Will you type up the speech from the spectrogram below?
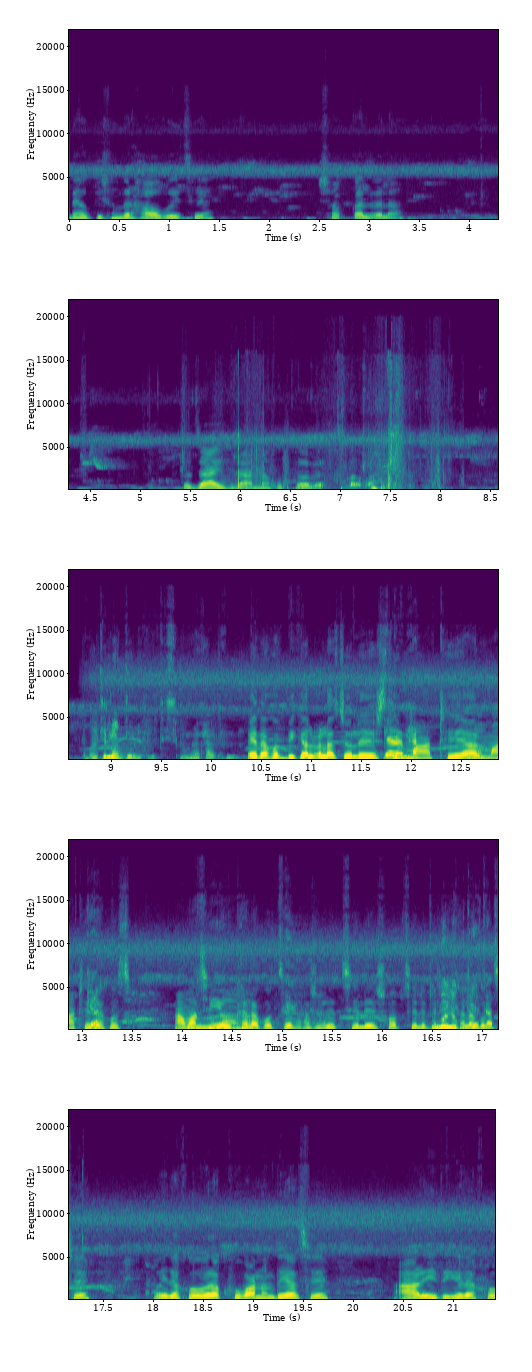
দেখো কি সুন্দর হাওয়া বইছে সকালবেলা। তো যাই রান্না করতে হবে। বাবা। এই দেখো বিকালবেলা চলে এসেছি মাঠে আর মাঠে দেখো আমার মেয়েও খেলা করছে ভাসুরের ছেলে সব ছেলে পেলেই খেলা করছে। ওই দেখো ওরা খুব আনন্দে আছে। আর এইদিকে দেখো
